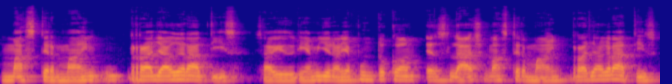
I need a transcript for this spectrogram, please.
mastermind raya gratis. sabiduriamillonaria.com slash mastermind raya gratis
